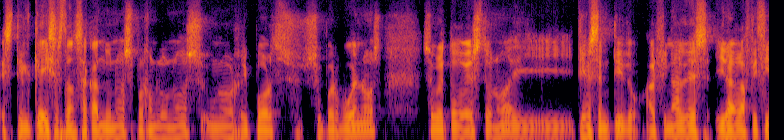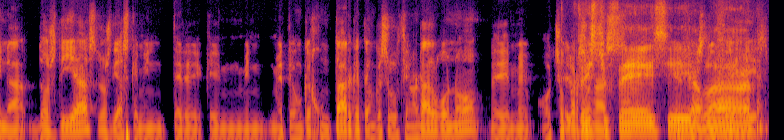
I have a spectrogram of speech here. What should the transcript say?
Steelcase están sacando unos, por ejemplo, unos, unos reports súper buenos sobre todo esto, ¿no? Y, y, tiene sentido. Al final es ir a la oficina dos días, los días que me, inter, que me, me tengo que juntar, que tengo que solucionar algo, ¿no? Eh, me, ocho el personas. Face to face, hablar. To face,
